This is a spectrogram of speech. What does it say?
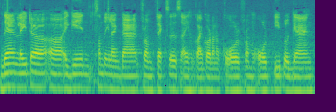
Then later uh, again something like that from texas I, I got on a call from old people gang.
